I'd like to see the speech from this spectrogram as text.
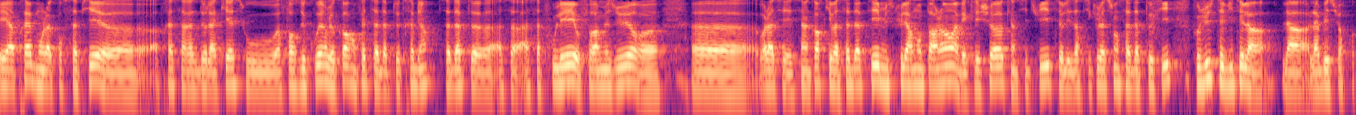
et après, bon, la course à pied, euh, après, ça reste de la caisse où, à force de courir, le corps, en fait, s'adapte très bien, s'adapte euh, à sa, à sa foulée au fur et à mesure. Euh, euh voilà, c'est un corps qui va s'adapter musculairement parlant avec les chocs, ainsi de suite. Les articulations s'adaptent aussi. Faut juste éviter la, la, la blessure, quoi.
